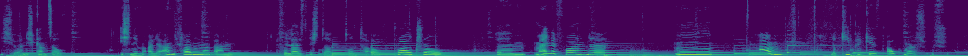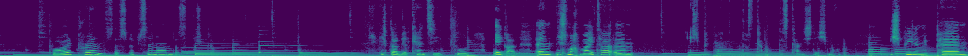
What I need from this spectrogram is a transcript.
ich höre nicht ganz auf. Ich nehme alle Anfragen mal an. Vielleicht ist darunter auch Brawl Crow. Ähm, meine Freunde. Mh, hm, ah, Lucky Pack ist auch mal. Brawl Prince SY. Das, ich glaube. Ich glaube, ihr kennt sie schon. Egal. Ähm, ich mache weiter. Ähm, ich bin. Das kann, das kann ich nicht machen. Ich spiele mit Pam.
